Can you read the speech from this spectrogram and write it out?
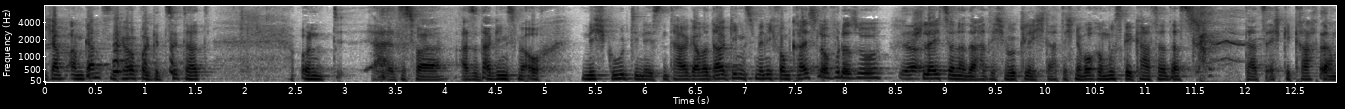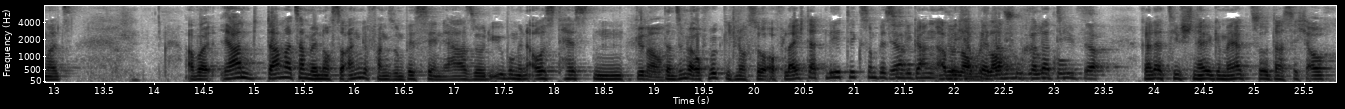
ich habe am ganzen Körper gezittert und ja, das war, also da ging es mir auch nicht gut die nächsten Tage, aber da ging es mir nicht vom Kreislauf oder so Ja. schlecht, sondern da hatte ich wirklich, da hatte ich eine Woche Muskelkater, das, da hat's echt gekracht damals. Aber ja, damals haben wir noch so angefangen, so ein bisschen, ja, so die Übungen austesten. Genau. Dann sind wir auch wirklich noch so auf Leichtathletik so ein bisschen Ja, gegangen, aber genau, ich habe ja dann relativ. Ja. relativ schnell gemerkt, so dass ich auch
